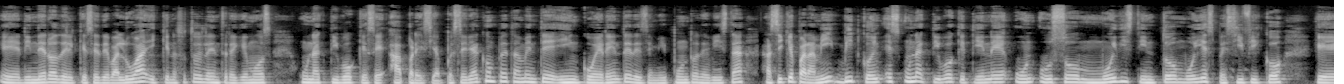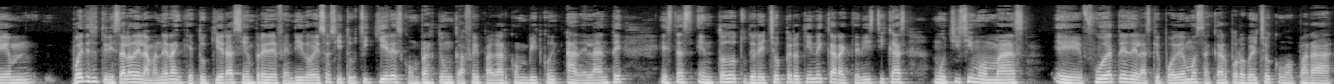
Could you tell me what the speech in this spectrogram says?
eh, dinero del que se devalúa y que nosotros le entreguemos un activo que se aprecia. Pues sería completamente incoherente desde mi punto de vista. Así que para mí Bitcoin es un activo que tiene un uso muy distinto, muy específico, que mm, Puedes utilizarlo de la manera en que tú quieras, siempre he defendido eso. Si tú sí quieres comprarte un café y pagar con Bitcoin, adelante, estás en todo tu derecho, pero tiene características muchísimo más eh, fuertes de las que podemos sacar provecho como para,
